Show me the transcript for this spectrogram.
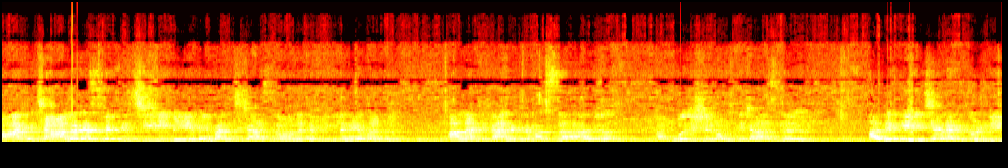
మాకే చాలా రెస్పెక్ట్ ఇచ్చి మేమే మంచి చేస్తున్నాం అన్నట్టు ఫీల్ అయ్యేవాళ్ళు. అలాంటి కార్యక్రమాలు సార్ అపోజిషన్లో ఉండి చేస్తున్నారు. అదే గెలిచారనుకోండి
